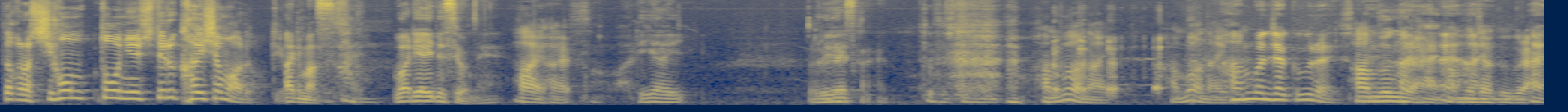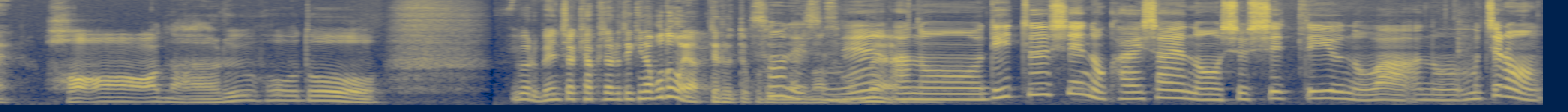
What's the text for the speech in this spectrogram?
だから資本投入してる会社もあるっていう。あります、はい、割合ですよね。はいはい。割合どれですかね？半分はない。半分はない。半分弱ぐらいです、ね、半分ぐらい、半分弱ぐらい、はあなるほどいわゆるベンチャーキャピタル的なこともやってるってことになりますね。ね。あの D2C の会社への出資っていうのはあのもちろん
